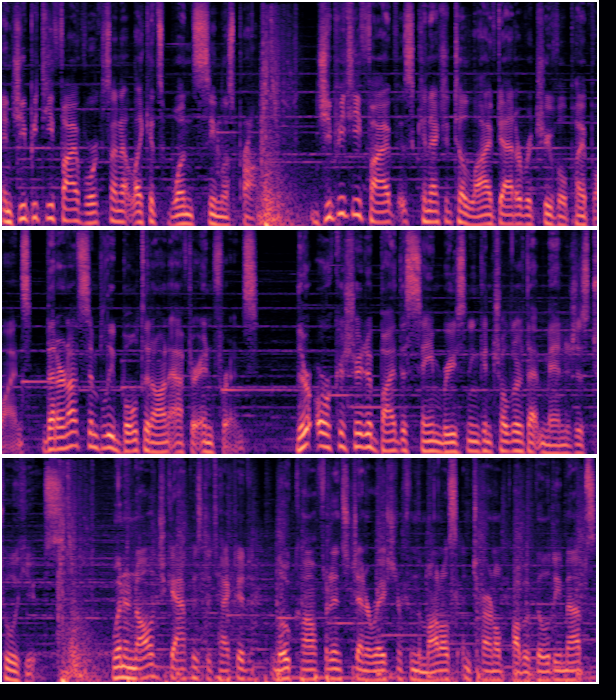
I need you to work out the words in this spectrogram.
and GPT-5 works on it like it's one seamless prompt. GPT-5 is connected to live data retrieval pipelines that are not simply bolted on after inference. They're orchestrated by the same reasoning controller that manages tool use. When a knowledge gap is detected, low confidence generation from the model's internal probability maps,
